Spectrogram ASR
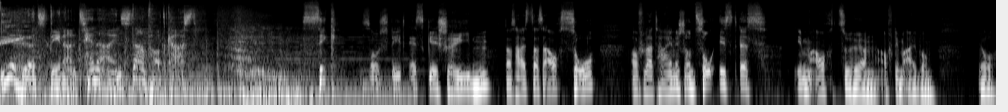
Ihr hört den Antenne 1 Star Podcast. Sick, so steht es geschrieben. Das heißt das auch so auf Lateinisch. Und so ist es eben auch zu hören auf dem Album. Jo,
